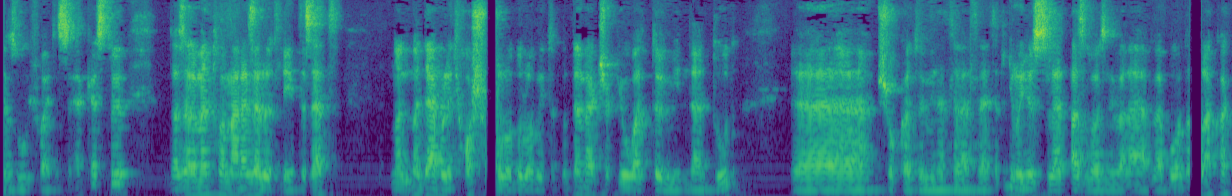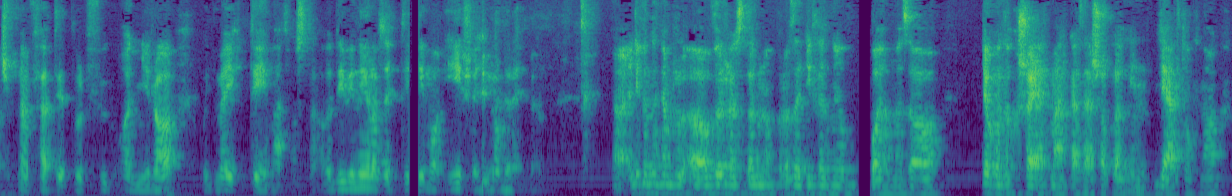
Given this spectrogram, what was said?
ez az újfajta szerkesztő, de az Elementor már ezelőtt létezett. Nagyjából egy hasonló dolog, mint a Gutenberg, csak jóval több mindent tud. Sokkal több mindent lehet lehet. Tehát ugyanúgy össze lehet puzzlezni vele weboldalakat, csak nem feltétlenül függ annyira, hogy melyik témát használ. A Divinél az egy téma és egy minden egyben. Egyébként nekem a WordPress akkor az egyik legnagyobb bajom ez a gyakorlatilag a saját márkázás a plugin gyártóknak,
